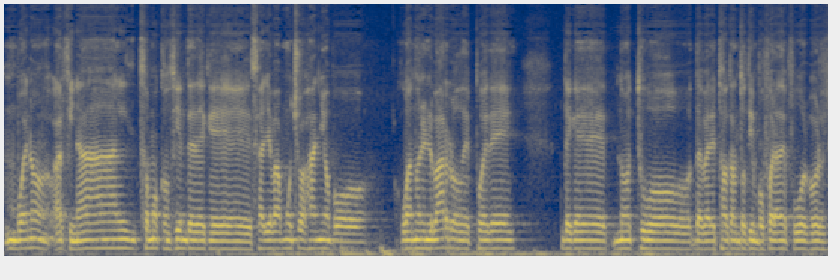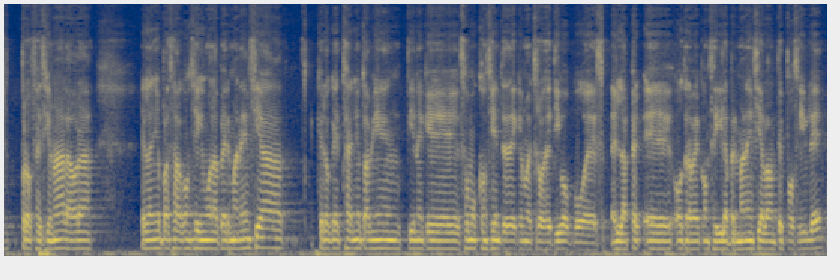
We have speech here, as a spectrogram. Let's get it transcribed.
Bueno, al final somos conscientes de que se ha llevado muchos años por- jugando en el barro después de, de que no estuvo, de haber estado tanto tiempo fuera de fútbol por- profesional. Ahora, el año pasado conseguimos la permanencia. Creo que este año también tiene que, somos conscientes de que nuestro objetivo pues, es la eh, otra vez conseguir la permanencia lo antes posible,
